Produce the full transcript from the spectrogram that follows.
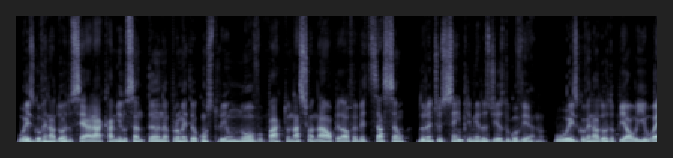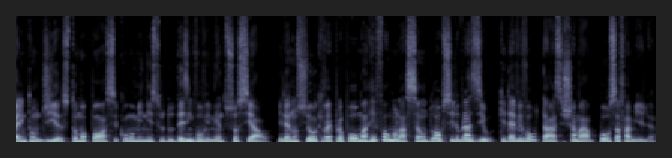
o ex-governador do Ceará, Camilo Santana, prometeu construir um novo pacto nacional pela alfabetização durante os 100 primeiros dias do governo. O ex-governador do Piauí, Wellington Dias, tomou posse como ministro do Desenvolvimento Social. Ele anunciou que vai propor uma reformulação do Auxílio Brasil, que deve voltar a se chamar Bolsa Família.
